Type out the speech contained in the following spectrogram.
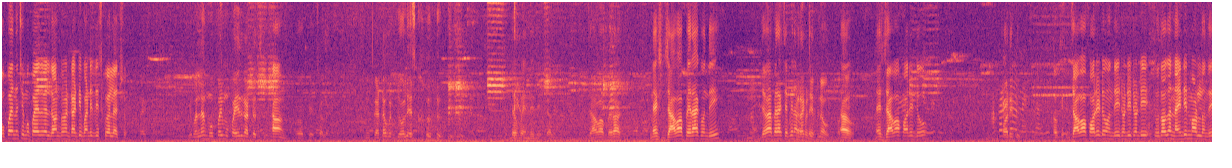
ముప్పై నుంచి ముప్పై ఐదు వేలు డౌన్ పేమెంట్ కట్టి బండి తీసుకువెళ్ళచ్చు. ముప్పై ముప్పై ఐదు కట్టొచ్చు. అవును. ఓకే చలో. గడ్డ ఒకటి జోలు వేసుకో. అయిపోయింది ఇది. చలో Jawa Perak. Next Jawa Perak ఉంది. జావా పెరాక్ చెప్పినా చెప్పినావు. Next Jawa forty two. Forty two. Okay. Jawa forty two ఉంది. Twenty twenty two thousand nineteen model ఉంది.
